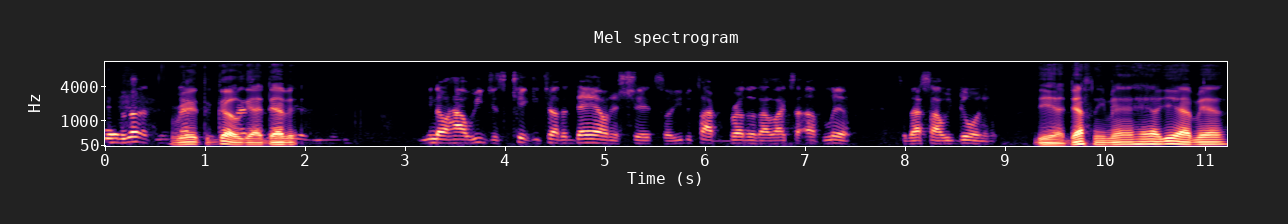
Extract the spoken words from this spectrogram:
look, ready to go. God damn it. You know how we just kick each other down and shit. So you the type of brother that likes to uplift. So that's how we doing it. Yeah, definitely, man. Hell yeah, man.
